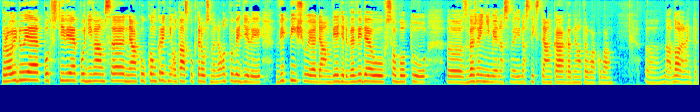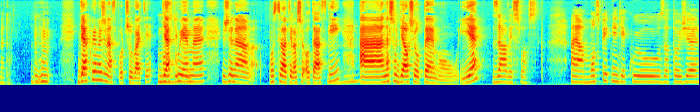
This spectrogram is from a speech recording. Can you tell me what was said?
Projdu je poctivě, podívám se nějakou konkrétní otázku, kterou jsme neodpověděli, vypíšu je, dám vědět ve videu v sobotu, eh, zveřejním je na, svý, na svých stránkách Radmila Telváková eh, na, no, na internetu. Mm-hmm. Ďakujeme, že nás počúvate. Moc Ďakujeme, děkuji. že nám posíláte vaše otázky. Mm-hmm. A našou dalšou témou je... Závislost. A já moc pěkně děkuju za to, že,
